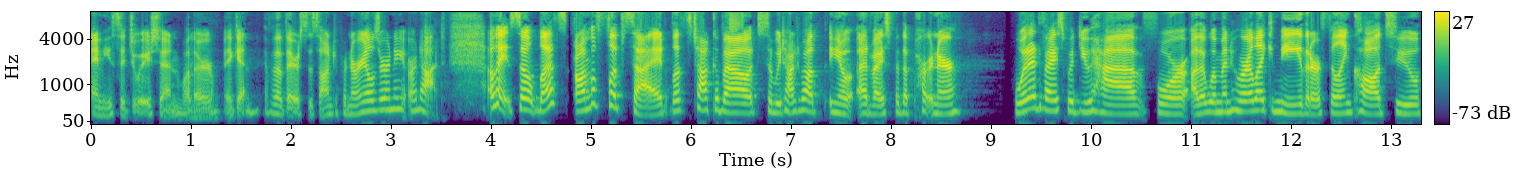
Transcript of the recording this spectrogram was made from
any situation, whether mm-hmm. again, whether it's this entrepreneurial journey or not. Okay, so let's on the flip side, let's talk about. So we talked about you know advice for the partner. What advice would you have for other women who are like me that are feeling called to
